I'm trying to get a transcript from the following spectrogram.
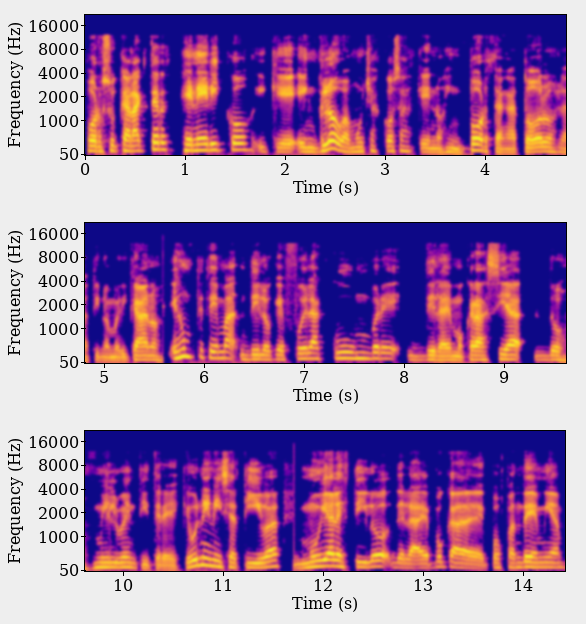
por su carácter genérico y que engloba muchas cosas que nos importan a todos los latinoamericanos. Es un tema de lo que fue la cumbre de la democracia 2023, que es una iniciativa muy al estilo de la época de post-pandemia,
